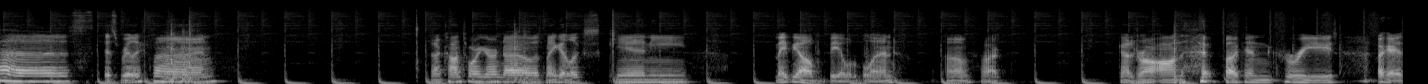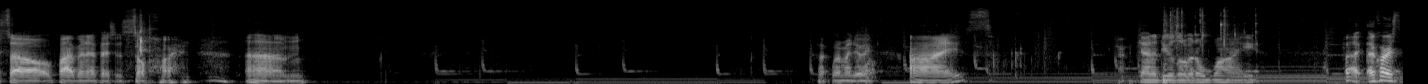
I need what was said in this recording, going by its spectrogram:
because it's really fun. Gonna contour your nose, make it look skinny. Maybe I'll be able to blend. Oh, fuck. Gotta draw on that fucking crease. Okay, so five minute fish is so hard. Um, fuck, what am I doing? Eyes. Gotta do a little bit of white. Fuck, of course,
